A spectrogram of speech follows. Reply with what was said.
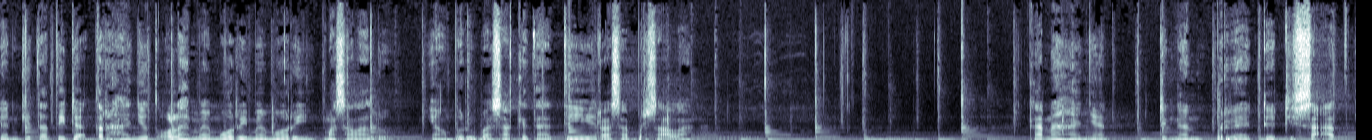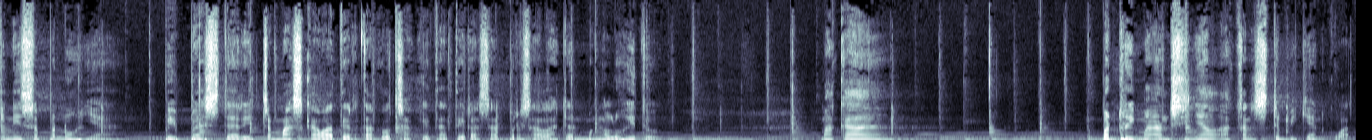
dan kita tidak terhanyut oleh memori-memori masa lalu yang berupa sakit hati, rasa bersalah. Karena hanya dengan berada di saat ini sepenuhnya, bebas dari cemas, khawatir, takut, sakit hati, rasa bersalah dan mengeluh itu, maka penerimaan sinyal akan sedemikian kuat.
